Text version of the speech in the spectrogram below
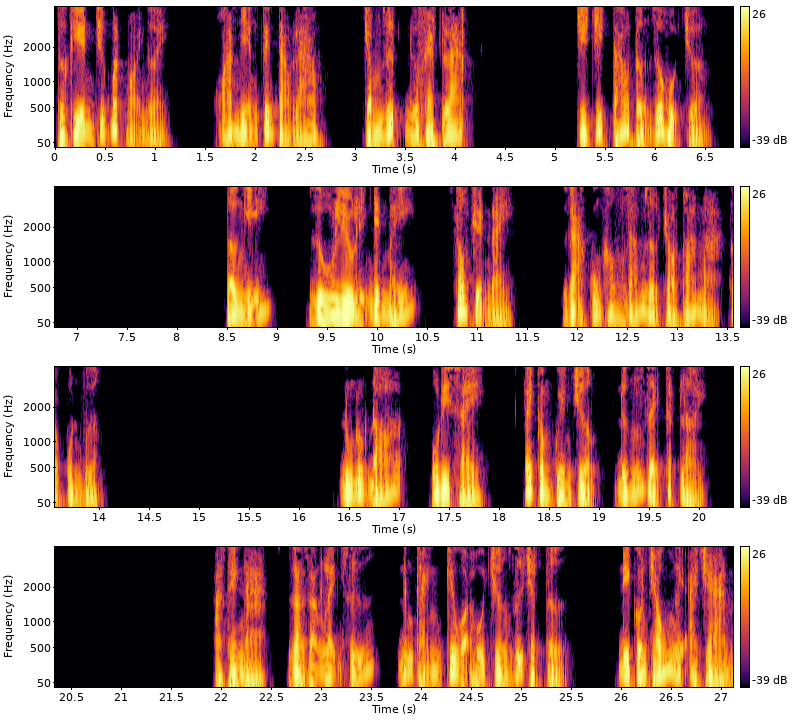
Thực hiện trước mắt mọi người, khóa miệng tên Tào Lao, chấm dứt đứa phét lác. Chỉ trích táo tợn giữa hội trường. Tớ nghĩ, dù liều lĩnh đến mấy, sau chuyện này, gã cũng không dám dở trò thoá mà các quân vương. Đúng lúc đó, Odyssey Tay cầm quyền trưởng đứng dậy cất lời. Athena giả dạng lệnh sứ đứng cạnh kêu gọi hội trường giữ trật tự để con cháu người ASEAN,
